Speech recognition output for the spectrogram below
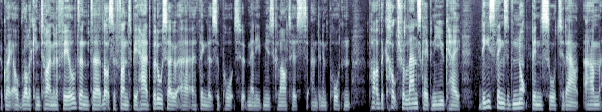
a great old rollicking time in a field and uh, lots of fun to be had, but also uh, a thing that supports many musical artists and an important part of the cultural landscape in the UK, these things have not been sorted out. Um,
